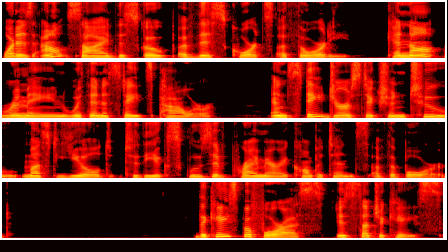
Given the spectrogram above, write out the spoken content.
What is outside the scope of this court's authority cannot remain within a state's power, and state jurisdiction too must yield to the exclusive primary competence of the board. The case before us is such a case.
